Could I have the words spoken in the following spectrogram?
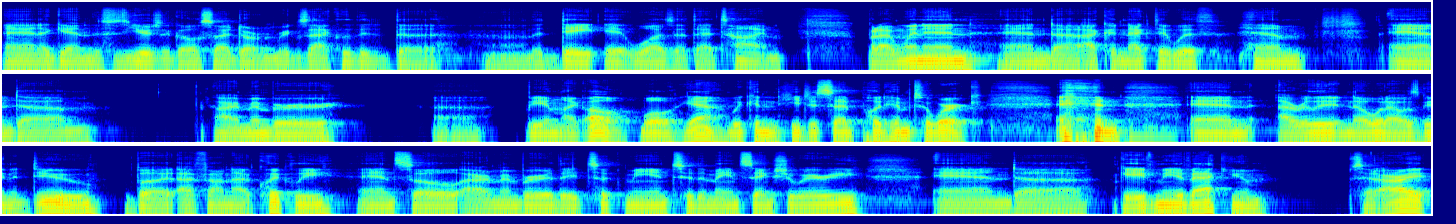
and again, this is years ago, so I don't remember exactly the the, uh, the date it was at that time. But I went in and uh, I connected with him, and um, I remember uh, being like, "Oh, well, yeah, we can." He just said, "Put him to work," and and I really didn't know what I was going to do, but I found out quickly. And so I remember they took me into the main sanctuary and uh, gave me a vacuum. Said, "All right,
